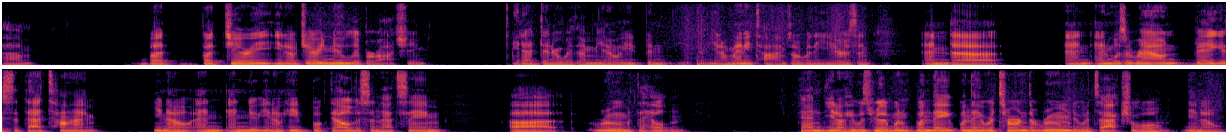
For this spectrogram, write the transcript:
Um, but but Jerry, you know, Jerry knew Liberace, he'd had dinner with him. You know, he'd been, you know, many times over the years, and and uh, and and was around Vegas at that time. You know, and and knew, you know, he'd booked Elvis in that same uh, room at the Hilton. And you know, he was really when when they when they returned the room to its actual, you know,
